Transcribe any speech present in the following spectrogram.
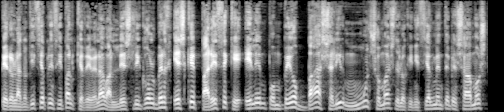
pero la noticia principal que revelaba Leslie Goldberg es que parece que Ellen Pompeo va a salir mucho más de lo que inicialmente pensábamos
